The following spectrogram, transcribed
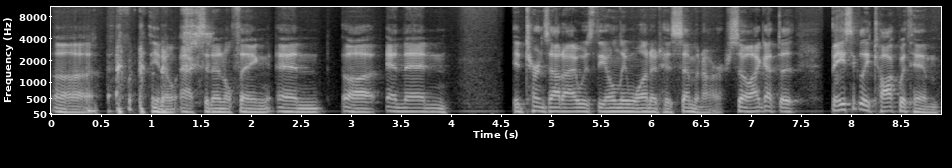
uh, you know accidental thing. And uh, and then it turns out I was the only one at his seminar. So I got to basically talk with him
